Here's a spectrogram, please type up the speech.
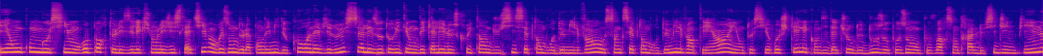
Et à Hong Kong aussi, on reporte les élections législatives en raison de la pandémie de coronavirus. Les autorités ont décalé le scrutin du 6 septembre 2020 au 5 septembre 2021 et ont aussi rejeté les candidatures de 12 opposants au pouvoir central de Xi Jinping.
